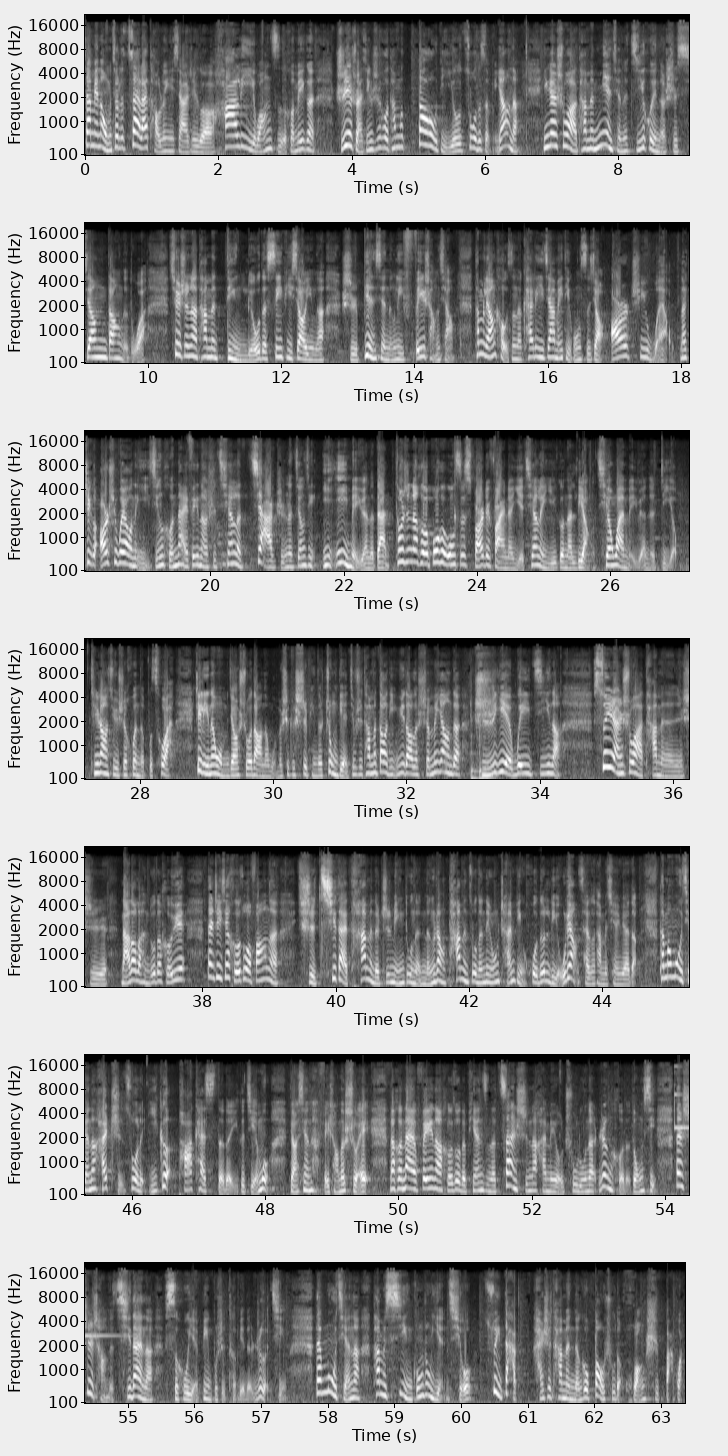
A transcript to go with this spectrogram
下面呢，我们就来再来讨论一下这个哈利王子和梅根职业转型之后，他们到底又做的怎么样呢？应该说啊，他们面前的机会呢是相当的多啊。确实呢，他们顶流的 CP 效应呢是变现能力非常强。他们两口子呢开了一家媒体公司叫 Archiewell，那这个 Archiewell 呢已经和奈飞呢是签了价值呢将近一亿美元的单，同时呢和播客公司 Spotify 呢也签了一个呢两千万美元的 deal。听上去是混得不错啊，这里呢我们就要说到呢，我们是个视频的重点，就是他们到底遇到了什么样的职业危机呢？虽然说啊，他们是拿到了很多的合约，但这些合作方呢是期待他们的知名度呢能让他们做的内容产品获得流量才和他们签约的。他们目前呢还只做了一个 podcast 的一个节目，表现呢 非常的水。那和奈飞呢合作的片子呢暂时呢还没有出炉呢任何的东西，但市场的期待呢似乎也并不是特别的热情。但目前呢，他们吸引公众眼球最大的还是他们能够爆出的皇室八卦。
